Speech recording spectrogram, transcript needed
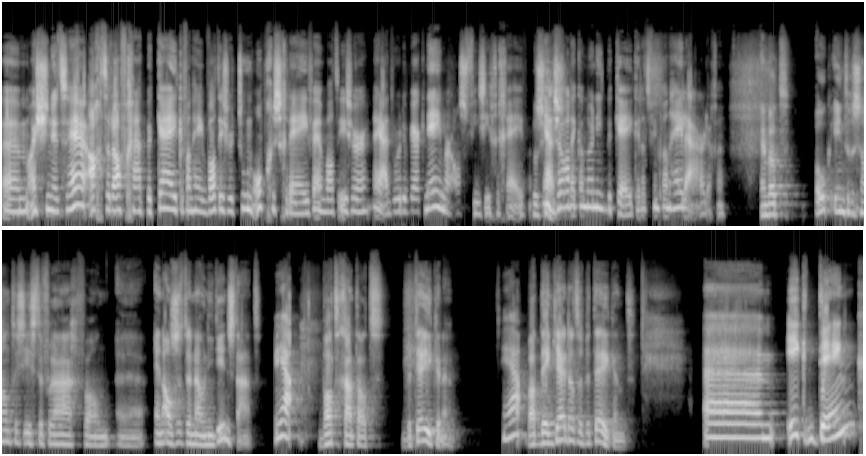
Ehm, als je het hè, achteraf gaat bekijken van hey, wat is er toen opgeschreven en wat is er nou ja, door de werknemer als visie gegeven. Ja, zo had ik hem nog niet bekeken. Dat vind ik wel een hele aardige. En wat ook interessant is, is de vraag van, eh, en als het er nou niet in staat, Ja, wat gaat dat betekenen? ja. Wat denk jij dat het betekent? Ehm, ik denk,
